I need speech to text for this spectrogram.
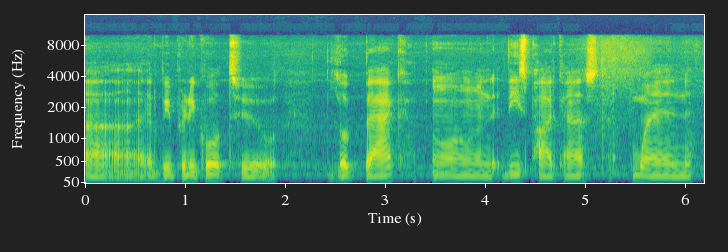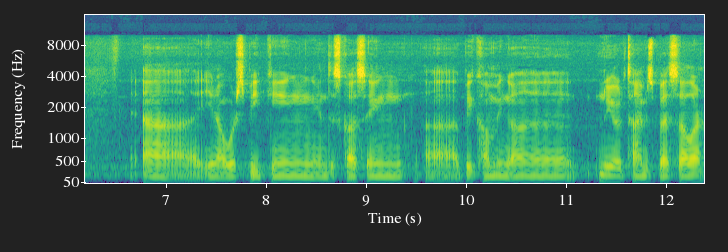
uh, it'll be pretty cool to look back on these podcasts when uh, you know we're speaking and discussing uh, becoming a New York Times bestseller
